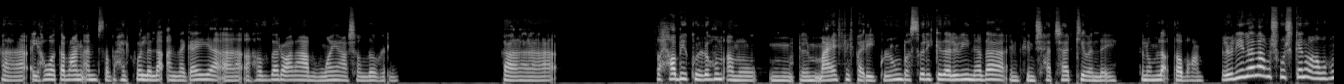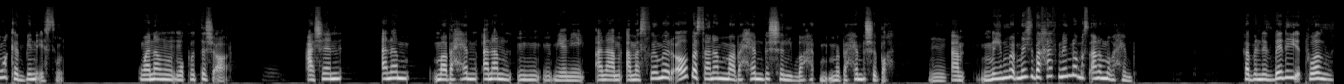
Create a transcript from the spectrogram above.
فاللي هو طبعا أنا صباح الفل لأ أنا جاية أهزر وألعب مية عشان ظهري. صحابي كلهم قاموا معايا في الفريق كلهم بصوا لي كده قالوا لي ندى أنت مش هتشاركي ولا إيه؟ قلت لهم لا طبعا. قالوا لي لا لا مش مشكلة هم كاتبين اسمي وأنا ما كنتش أعرف. عشان أنا ما بحب أنا يعني أنا I'm swimmer آه بس أنا ما بحبش البحر ما بحبش البحر. مش بخاف منه بس أنا ما بحبه. فبالنسبة لي it was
